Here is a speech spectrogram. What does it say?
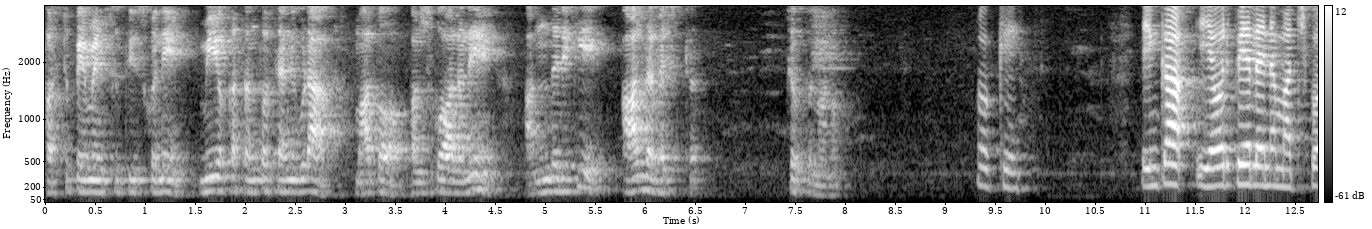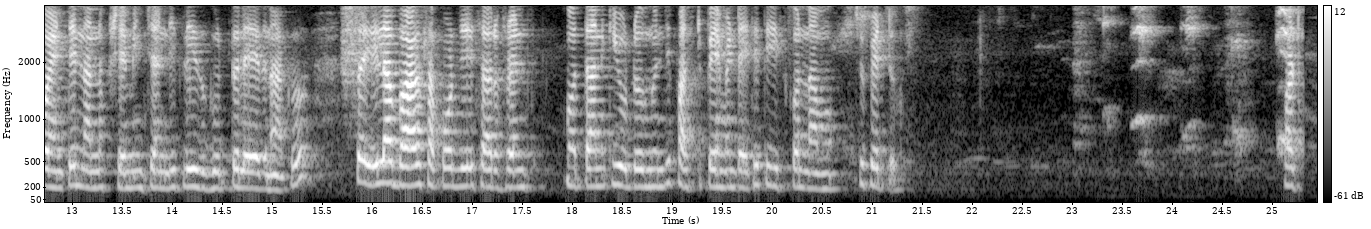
ఫస్ట్ పేమెంట్స్ తీసుకొని మీ యొక్క సంతోషాన్ని కూడా మాతో పంచుకోవాలని అందరికీ ఆల్ ద బెస్ట్ చెప్తున్నాను. ఓకే ఇంకా ఎవరి పేర్లైనా మర్చిపోయింటే నన్ను క్షమించండి. ప్లీజ్ గుర్తులేదు నాకు. సో ఇలా బాగా సపోర్ట్ చేశారు ఫ్రెండ్స్. మొత్తానికి యూట్యూబ్ నుంచి ఫస్ట్ పేమెంట్ అయితే తీసుకున్నాము. చూపెట్టు. పట్టు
